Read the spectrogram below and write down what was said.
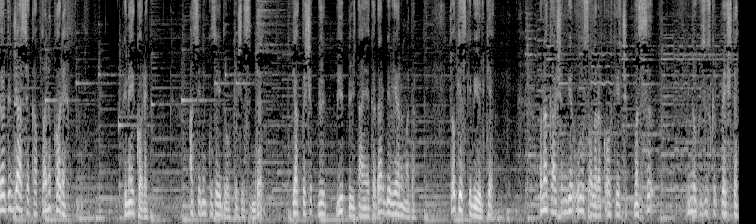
Dördüncü Asya kaplanı Kore. Güney Kore. Asya'nın kuzeydoğu köşesinde yaklaşık Büyük, Büyük Britanya kadar bir yarımada. Çok eski bir ülke. Buna karşın bir ulus olarak ortaya çıkması 1945'te.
